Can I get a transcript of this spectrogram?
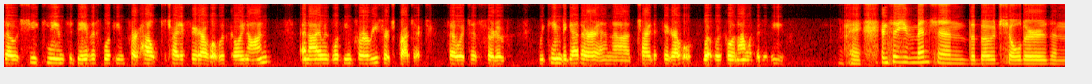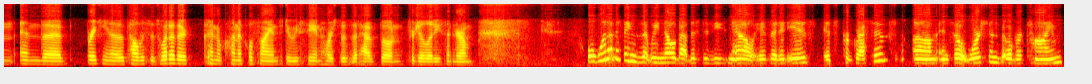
so she came to Davis looking for help to try to figure out what was going on, and I was looking for a research project. So it just sort of, we came together and uh, tried to figure out what, what was going on with the disease. Okay. And so you've mentioned the bowed shoulders and, and the breaking of the pelvises. What other kind of clinical signs do we see in horses that have bone fragility syndrome? Well, one of the things that we know about this disease now is that it is it's progressive, um, and so it worsens over time.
